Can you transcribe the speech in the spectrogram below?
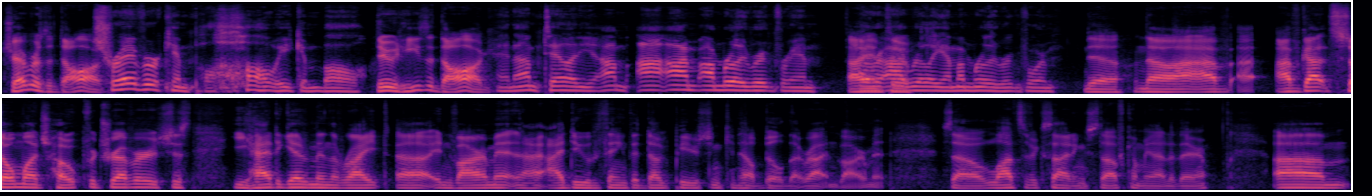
Trevor's a dog, Trevor can ball. He can ball, dude. He's a dog. and I'm telling you, I'm I, I'm I'm really rooting for him. I am I really am. I'm really rooting for him. Yeah, no, I- I've I- I've got so much hope for Trevor. It's just you had to get him in the right uh, environment, and I, I do think that Doug Pederson can help build that right environment. So lots of exciting stuff coming out of there. Um,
